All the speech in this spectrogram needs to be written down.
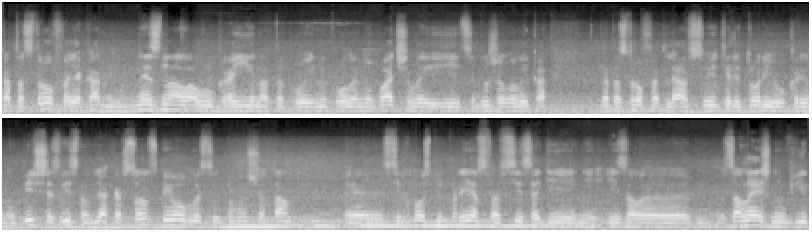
катастрофа, яка не знала Україна такої, ніколи не бачили. І це дуже велика катастрофа для всієї території України. Більше, звісно, для Херсонської області, тому що там сільхозпідприємства всі задіяні і залежні від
